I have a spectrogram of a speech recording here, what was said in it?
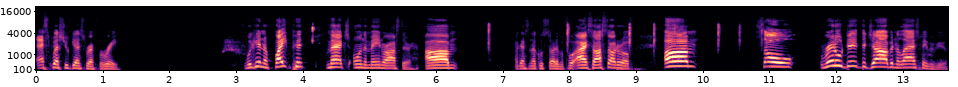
as special guest referee. We're getting a fight pit match on the main roster. Um, I guess Knuckles started before. All right, so I started off. Um, so Riddle did the job in the last pay per view.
